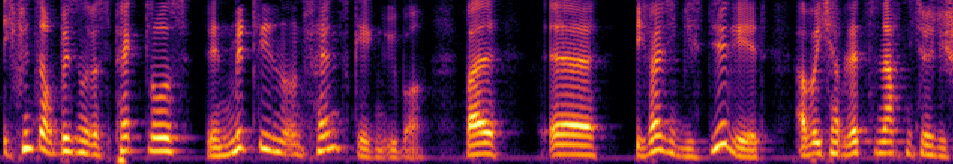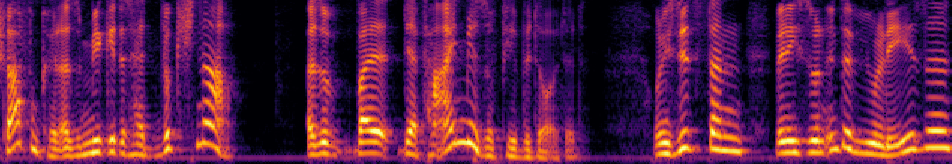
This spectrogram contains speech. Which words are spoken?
ich finde es auch ein bisschen respektlos den Mitgliedern und Fans gegenüber, weil äh, ich weiß nicht, wie es dir geht, aber ich habe letzte Nacht nicht richtig schlafen können. Also mir geht es halt wirklich nah. Also weil der Verein mir so viel bedeutet. Und ich sitze dann, wenn ich so ein Interview lese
